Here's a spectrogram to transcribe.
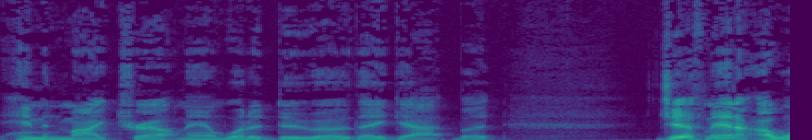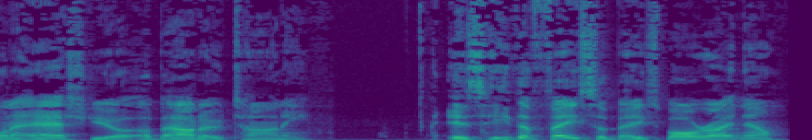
him and Mike Trout, man, what a duo they got. But Jeff, man, I want to ask you about Ohtani. Is he the face of baseball right now?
